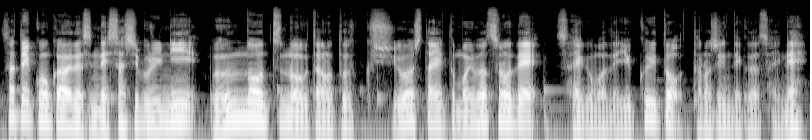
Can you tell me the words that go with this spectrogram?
さて今回はですね、久しぶりにムーンノーツの歌の特集をしたいと思いますので、最後までゆっくりと楽しんでくださいね。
